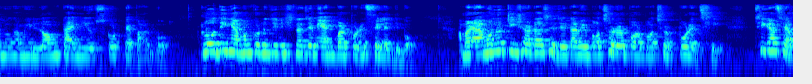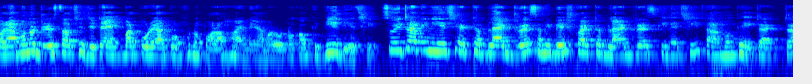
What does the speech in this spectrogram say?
এবং আমি লং টাইম ইউজ করতে পারব। ক্লোদিং এমন কোনো জিনিস না যে আমি একবার পরে ফেলে দিব। আমার এমনও টি শার্ট আছে যেটা আমি বছরের পর বছর পরেছি। ঠিক আছে, আবার এমনও ড্রেস আছে যেটা একবার পরে আর কখনো পরা হয় নাই, আমার অন্য কাউকে দিয়ে দিয়েছি। সো এটা আমি নিয়েছি একটা ব্ল্যাক ড্রেস আমি বেশ কয়েকটা ব্ল্যাক ড্রেস কিনেছি, তার মধ্যে এটা একটা।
